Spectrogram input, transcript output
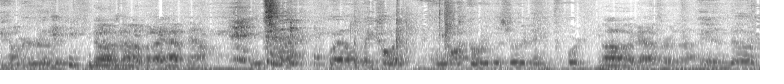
You ever heard of it? No, no, but I have now. Yeah. well, they call it locker room is their name for it. Oh, okay, I've heard of that. And uh,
